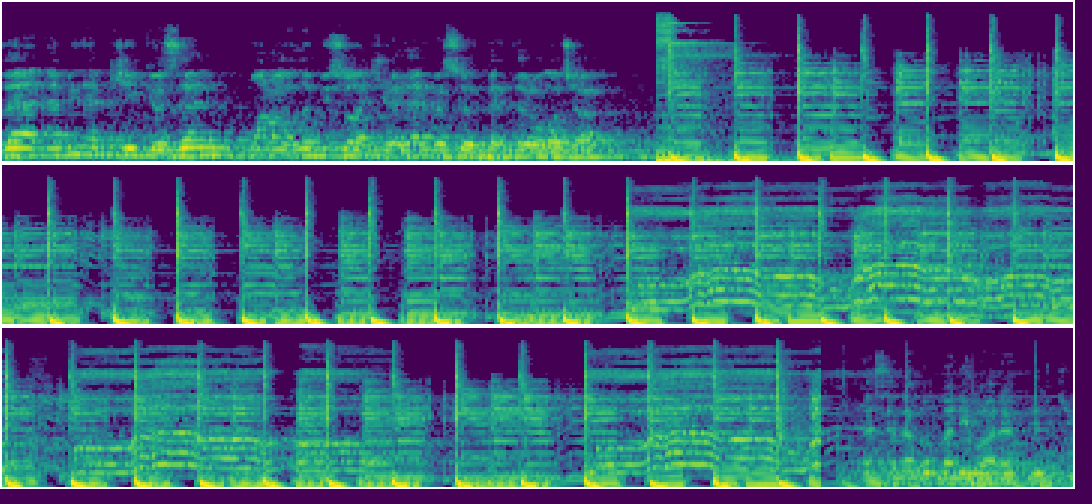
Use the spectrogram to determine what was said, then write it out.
Və əminəm ki, gözəl, maraqlı müzakirələr və söhbətlər olacaq. Bundan ibarətdir ki,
